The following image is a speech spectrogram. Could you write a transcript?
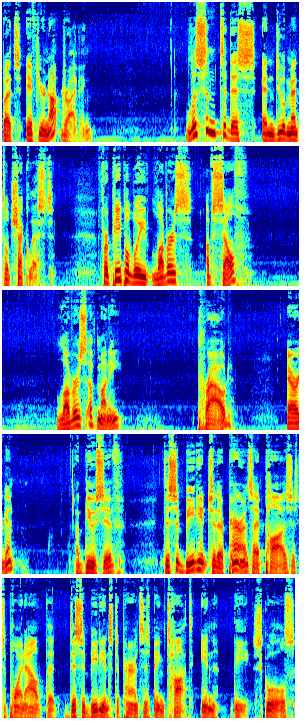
But if you're not driving, listen to this and do a mental checklist. For people to be lovers of self, lovers of money, proud, arrogant, abusive, disobedient to their parents. I pause just to point out that disobedience to parents is being taught in the schools.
